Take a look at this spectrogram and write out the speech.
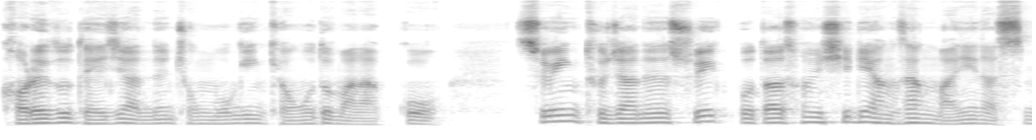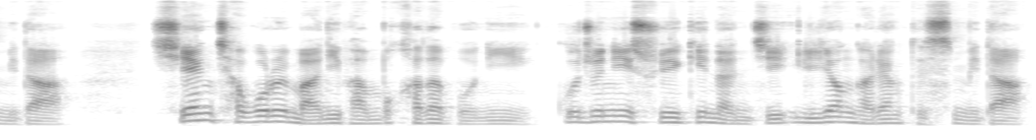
거래도 되지 않는 종목인 경우도 많았고 스윙 투자는 수익보다 손실이 항상 많이 났습니다. 시행착오를 많이 반복하다 보니 꾸준히 수익이 난 지 1년가량 됐습니다.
